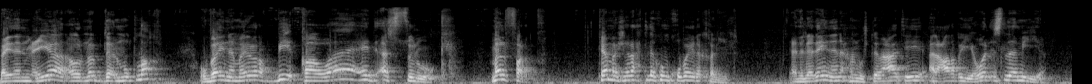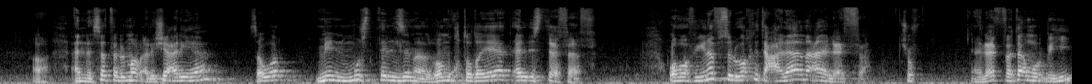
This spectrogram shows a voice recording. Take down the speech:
بين المعيار أو المبدأ المطلق وبين ما يعرف بقواعد السلوك. ما الفرق؟ كما شرحت لكم قبيل قليل. يعني لدينا نحن المجتمعات العربية والإسلامية. آه أن ستر المرأة لشعرها تصور من مستلزمات ومقتضيات الاستعفاف. وهو في نفس الوقت علامة على العفة. شوف يعني العفة تأمر به.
